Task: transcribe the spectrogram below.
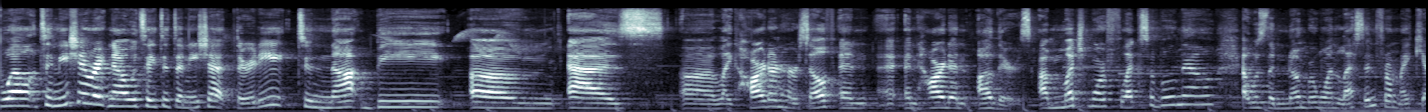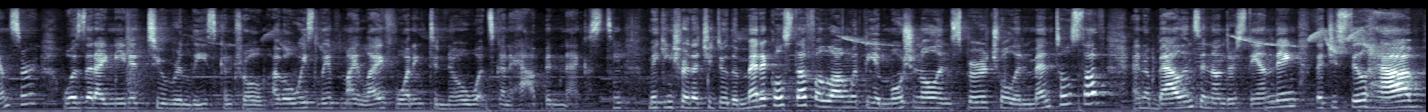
Well, Tanisha right now would say to Tanisha at 30 to not be um, as uh, like hard on herself and and hard on others. I'm much more flexible now. That was the number one lesson from my cancer was that I needed to release control. I've always lived my life wanting to know what's going to happen next. Making sure that you do the medical stuff along with the emotional and spiritual and mental stuff and a balance and understanding that you still have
